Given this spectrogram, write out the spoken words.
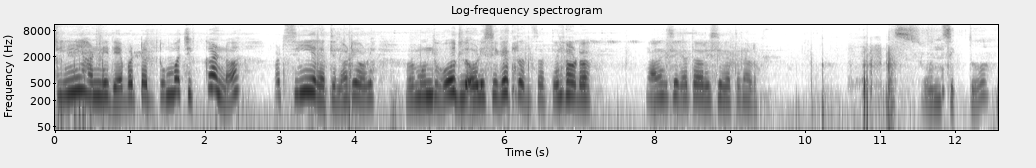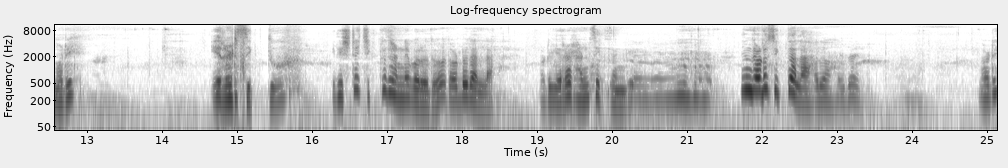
ಸಿಹಿ ಹಣ್ಣಿದೆ ಬಟ್ ಅದು ತುಂಬ ಚಿಕ್ಕ ಹಣ್ಣು. ಬಟ್ ಸಿಹಿ ಇರತ್ತೆ ನೋಡಿ ಅವಳು. ಅವಳು ಮುಂದೆ ಹೋದ್ಲು ಅವಳಿಗೆ ಸಿಗತ್ತೆ ಅನ್ಸತ್ತೆ ನೋಡು. ನನಗೆ ಸಿಗತ್ತೆ ಅವ್ರಿಗೆ ಸಿಗತ್ತೆ ನೋಡು. ಒಂದು ಸಿಕ್ತು. ನೋಡಿ. ಎರಡು ಸಿಕ್ತು. ಇದಿಷ್ಟೇ ಚಿಕ್ಕದ ಹಣ್ಣೆ ಬರೋದು ದೊಡ್ಡದಲ್ಲ. ನೋಡಿ ಎರಡು ಹಣ್ಣು ಸಿಕ್ತು ನನಗೆ ನಿಮ್ಗೆ ದೊಡ್ಡ ಸಿಕ್ತಲ್ಲ? ಅದು ಇದಾಯ್ತು. ನೋಡಿ.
